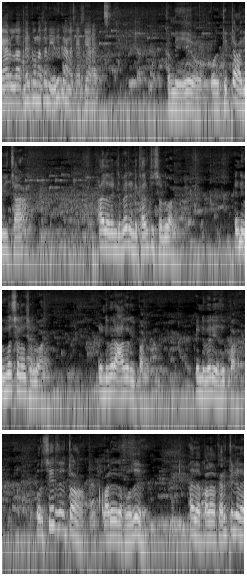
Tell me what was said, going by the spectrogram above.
கேரளா மேற்கு வங்கத்துலேருந்து எதுக்காங்க எஸ்ஐஆர் தம்பி ஒரு திட்டம் அறிவித்தா அதில் ரெண்டு பேர் ரெண்டு கருத்து சொல்லுவாங்க. ரெண்டு விமர்சனம் சொல்லுவாங்க. ரெண்டு பேர் ஆதரிப்பாங்க. ரெண்டு பேர் எதிர்ப்பாங்க. ஒரு சீர்திருத்தம் வருகிற போது அதில் பல கருத்துக்களை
